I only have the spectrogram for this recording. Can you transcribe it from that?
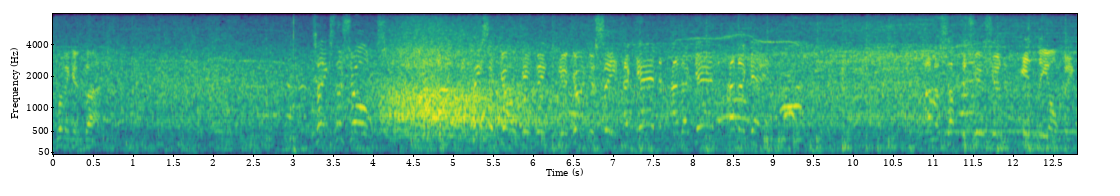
And winning it back. Takes the shot. A piece of goalkeeping you're going to see again and again and again. And a substitution in the offing.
